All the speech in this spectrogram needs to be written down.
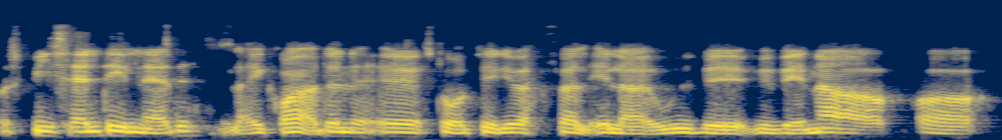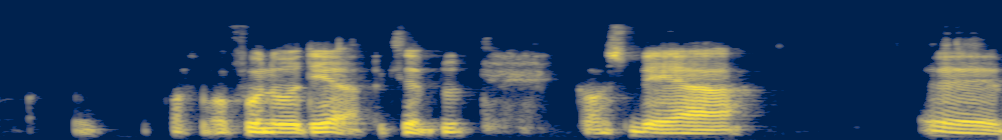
at spise halvdelen af det, eller ikke røre den øh, stort del i hvert fald, eller er ude ved, ved venner og, og, og, og få noget der, for eksempel. Det kan også være øh,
